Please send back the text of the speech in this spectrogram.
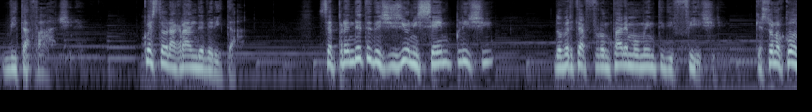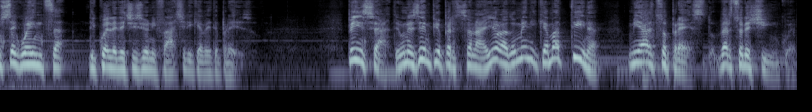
vita facile. Questa è una grande verità. Se prendete decisioni semplici, dovrete affrontare momenti difficili, che sono conseguenza di quelle decisioni facili che avete preso. Pensate, un esempio personale, io la domenica mattina mi alzo presto, verso le 5,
